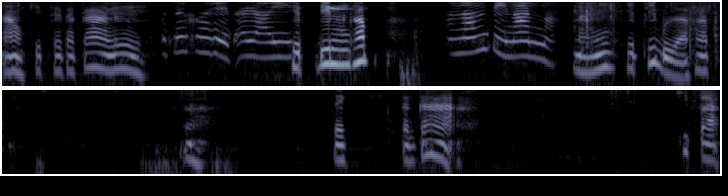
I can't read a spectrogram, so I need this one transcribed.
เอาเก็บใส่ตะกร้าเลยมันนั่นคือเห็ดอะไร เห็ดดินครับ อันนั้นตีนั่นน่ะ ไหน เห็ดพี่เบื่อครับอะใส่ตะกร้า ขี้ปาก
